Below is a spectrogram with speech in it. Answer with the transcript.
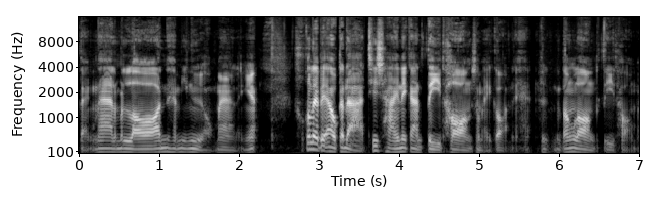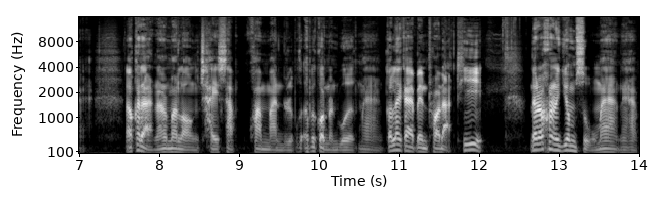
แต่งหน้าแล้วมันร้อนนะฮะมีเหงื่อออกมาอะไรเงี้ยเขาก็เลยไปเอากระดาษที่ใช้ในการตีทองสมัยก่อนนะฮะคือมันต้องลองตีทองมาแล้วกระดาษนั้นมาลองใช้ซับความมันดูเออปรากฏมัน work มาก ก็เลยกลายเป็น Product ที่ได้รับความนิยมสูงมากนะครับ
